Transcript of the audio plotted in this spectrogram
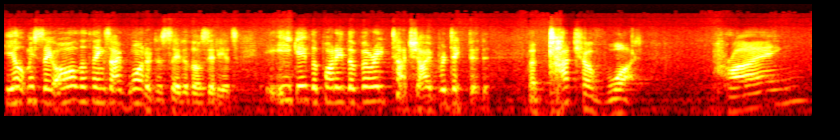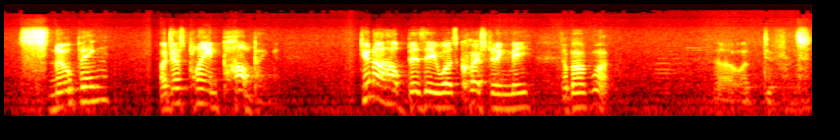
He helped me say all the things I've wanted to say to those idiots. He gave the party the very touch I predicted. The touch of what? Prying? Snooping? Or just plain pumping? Do you know how busy he was questioning me? About what? Oh, what difference?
